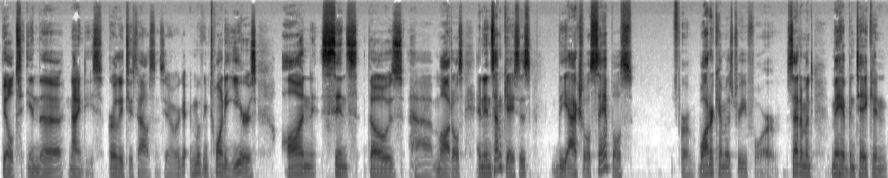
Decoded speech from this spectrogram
built in the 90s, early 2000s? You know, we're moving 20 years on since those uh, models, and in some cases, the actual samples for water chemistry, for sediment, may have been taken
